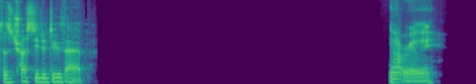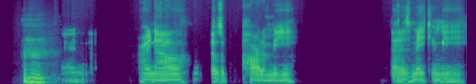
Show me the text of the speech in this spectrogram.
Does it trust you to do that? Not really. hmm And right now, there's a part of me that is making me.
